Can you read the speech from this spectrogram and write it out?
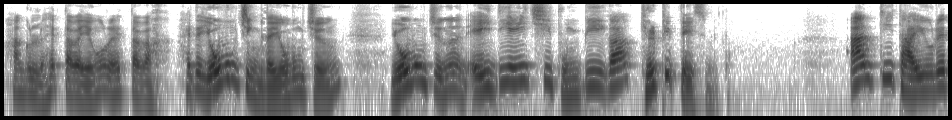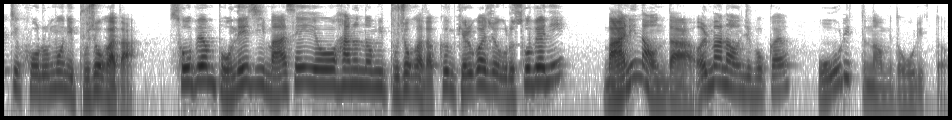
한글로 했다가 영어로 했다가 하여튼 요붕증입니다. 요붕증. 요붕증은 ADH 분비가 결핍되어 있습니다. 안티다이우레틱 호르몬이 부족하다. 소변 보내지 마세요 하는 놈이 부족하다. 그럼 결과적으로 소변이 많이 나온다. 얼마 나오는지 볼까요? 5리터 나옵니다. 5리터.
